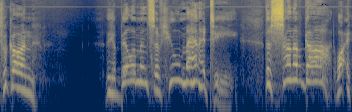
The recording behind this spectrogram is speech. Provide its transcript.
took on the habiliments of humanity, the Son of God. Why?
